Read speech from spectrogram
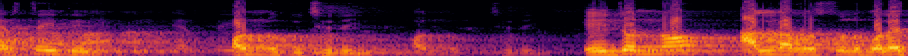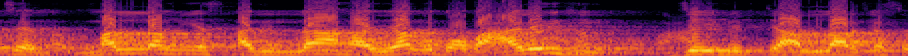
এর চাইতে অন্য কিছু নেই। এই জন্য আল্লাহ রসুল বলেছেন মাল্লাম আলাইহি যেই ব্যক্তি আল্লাহর কাছে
